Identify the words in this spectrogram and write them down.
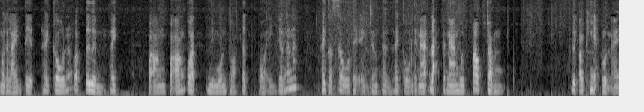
មួយកន្លែងទៀតហើយកូនហ្នឹងគាត់ទឿនហើយព្រះអង្គព្រះអង្គគាត់ និមន្តប្រោះទឹកប្រោះអីចឹងណាហើយគាត់សូត្រអីចឹងទៅហើយកូនកណាដាក់កណាមួយប៉ោកចំដូចឲ្យភ្ញាក់ខ្លួនឯង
